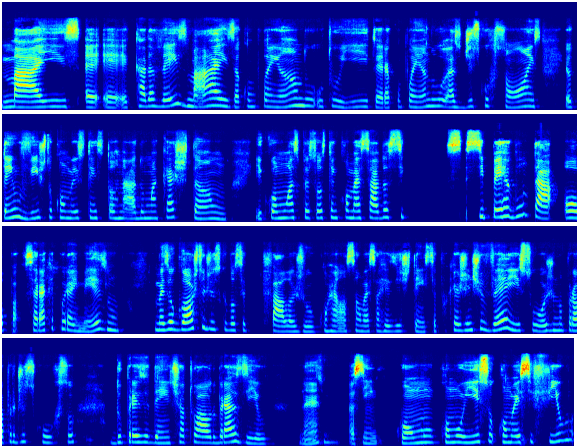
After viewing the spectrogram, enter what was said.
mas é, é, é, cada vez mais acompanhando o Twitter, acompanhando as discussões, eu tenho visto como isso tem se tornado uma questão e como as pessoas têm começado a se, se perguntar: opa, será que é por aí mesmo? Mas eu gosto disso que você fala, Ju, com relação a essa resistência, porque a gente vê isso hoje no próprio discurso do presidente atual do Brasil, né? Sim. Assim, como, como isso, como esse fio,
